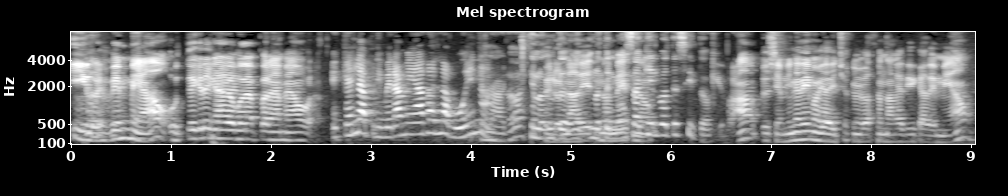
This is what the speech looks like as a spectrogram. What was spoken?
y recién meado. ¿Usted cree que me voy a ahora? Es que es la primera meada es la buena. Claro, es que no, Pero te- nadie- no no aquí el botecito. ¿Qué va? Pero si a mí nadie me había dicho que me iba a hacer una analítica de meado.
